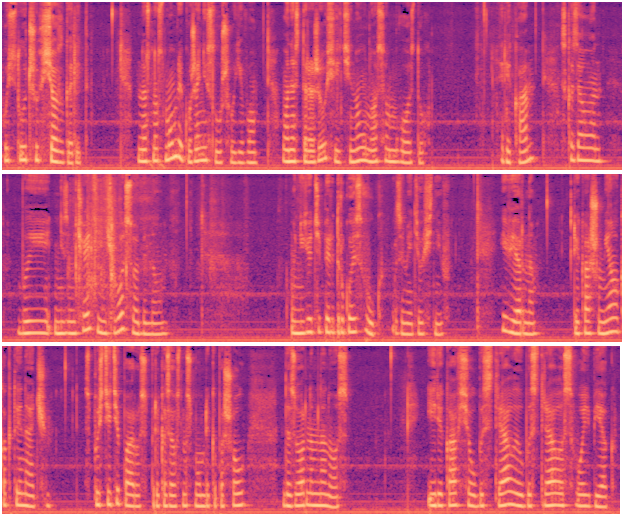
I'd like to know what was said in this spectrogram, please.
пусть лучше все сгорит. Но снос Мумрик уже не слушал его. Он осторожился и тянул носом воздух. «Река», — сказал он, — «вы не замечаете ничего особенного?» «У нее теперь другой звук», — заметил Снив. «И верно. Река шумела как-то иначе. «Спустите парус», — приказал снос Мумрик и пошел дозорным на нос. И река все убыстряла и убыстряла свой бег —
